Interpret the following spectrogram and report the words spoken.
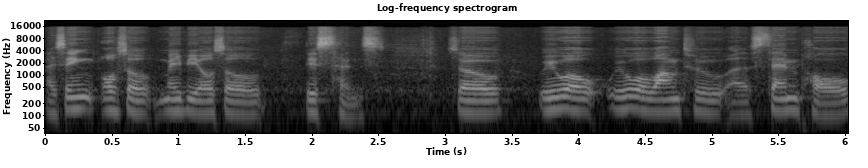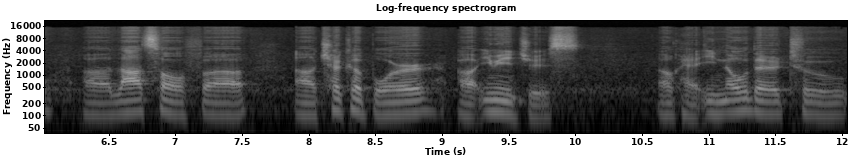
I think also maybe also distance. So we will, we will want to uh, sample uh, lots of uh, uh, checkerboard images okay, in order to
